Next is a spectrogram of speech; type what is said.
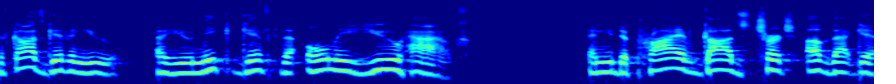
If God's given you a unique gift that only you have, and you deprive God's church of that gift,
